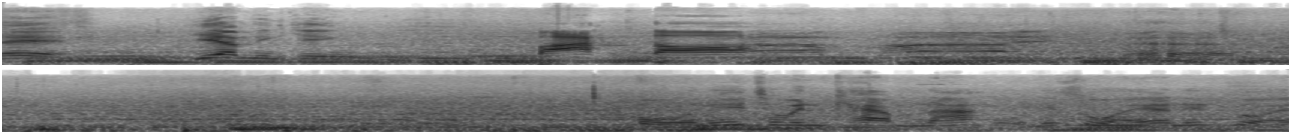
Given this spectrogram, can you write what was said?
นี่เยี่ยมจริงๆไปต่อครับไปโอ้โหนี่ทวินแคมนะโอ้โหนี่สวยอันนี้สวย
